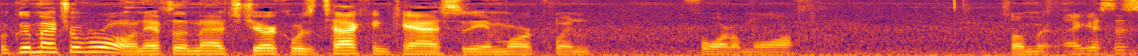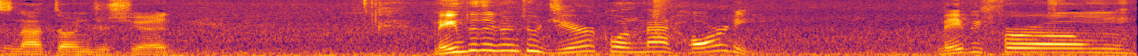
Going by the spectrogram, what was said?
But good match overall. And after the match, Jericho was attacking Kassidy, and Marq Quen fought him off. So I guess this is not done just yet. Maybe they're gonna do Jericho and Matt Hardy. Maybe for um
